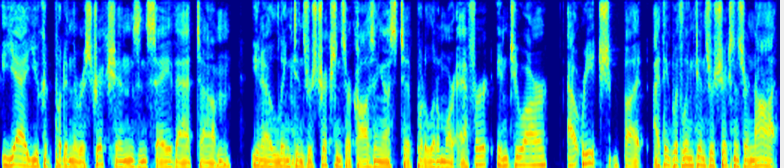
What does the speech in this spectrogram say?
yeah you could put in the restrictions and say that um, you know linkedin's restrictions are causing us to put a little more effort into our outreach but i think with linkedin's restrictions or not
